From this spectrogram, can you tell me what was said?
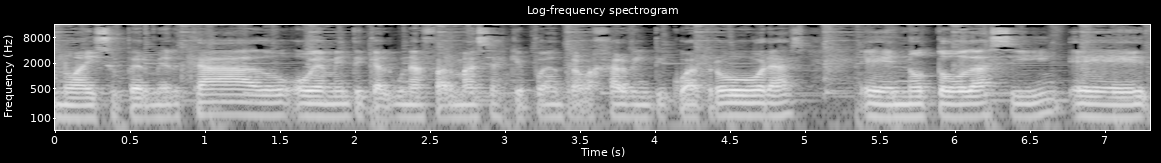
no hay supermercado, obviamente que algunas farmacias que puedan trabajar 24 horas, eh, no todas, sí. Eh,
